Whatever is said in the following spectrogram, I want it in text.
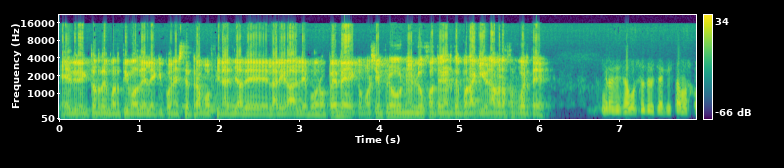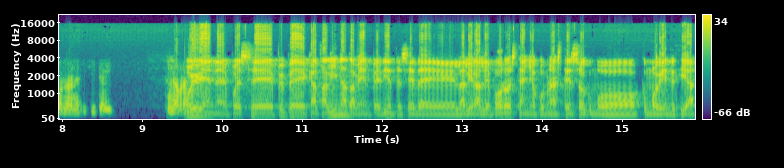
el director deportivo del equipo en este tramo final ya de la Liga del Leboro. Pepe, como siempre, un lujo tenerte por aquí. Un abrazo fuerte. Gracias a vosotros y aquí estamos cuando lo necesitéis. Muy bien, eh, pues eh, Pepe Catalina, también pendientes eh, de la Liga Leporo este año con un ascenso, como, como bien decía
